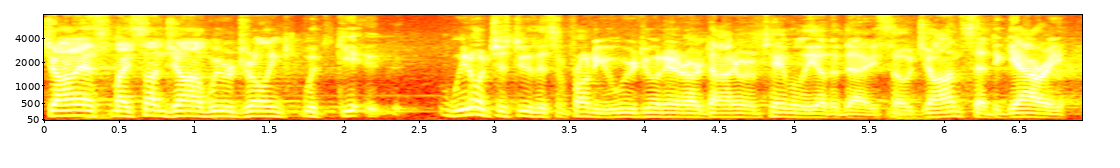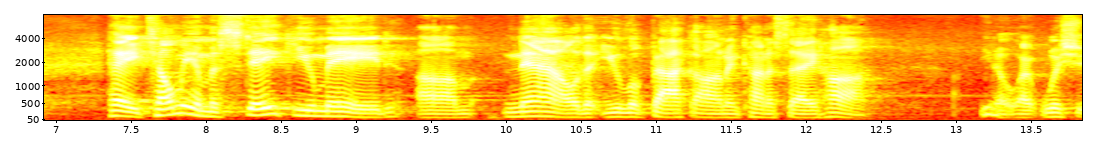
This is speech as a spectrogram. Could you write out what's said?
John asked my son John, we were drilling with, we don't just do this in front of you, we were doing it at our dining room table the other day. So John said to Gary, hey, tell me a mistake you made um, now that you look back on and kind of say, huh, you know, I wish,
